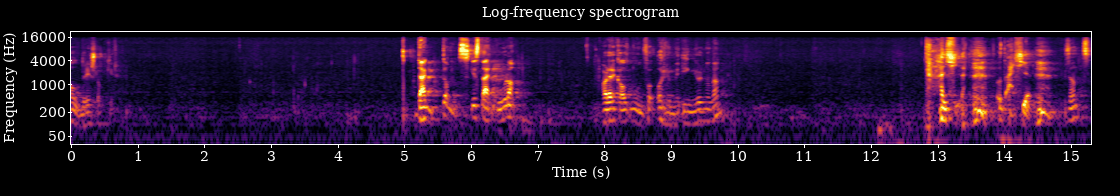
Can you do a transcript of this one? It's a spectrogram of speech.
aldri slukker. Det er ganske sterke ord, da. Har dere kalt noen for ormeyngel noen gang? Nei, det er ikke Ikke sant?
